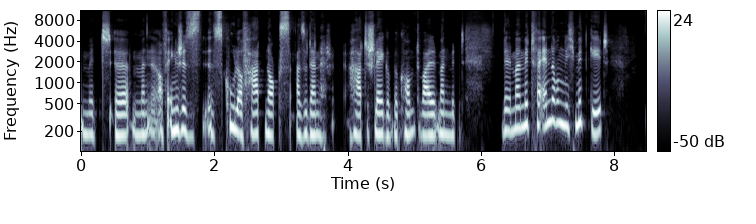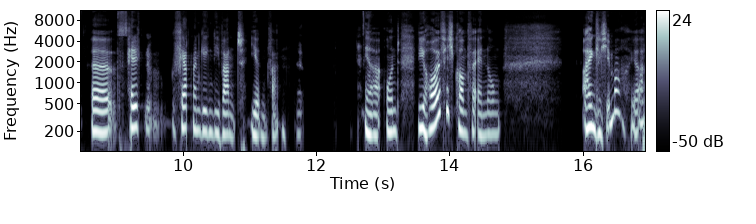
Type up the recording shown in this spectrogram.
mit äh, man, auf Englisch ist es School of Hard Knocks, also dann harte Schläge bekommt, weil man mit, wenn man mit Veränderung nicht mitgeht, äh, fällt, fährt man gegen die Wand irgendwann. Ja. Ja, und wie häufig kommen Veränderungen? Eigentlich immer, ja.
